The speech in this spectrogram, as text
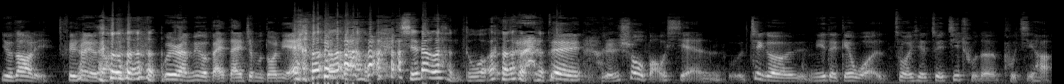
有道理，非常有道理。微软没有白待这么多年，学到了很多。对，人寿保险这个你得给我做一些最基础的普及哈。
